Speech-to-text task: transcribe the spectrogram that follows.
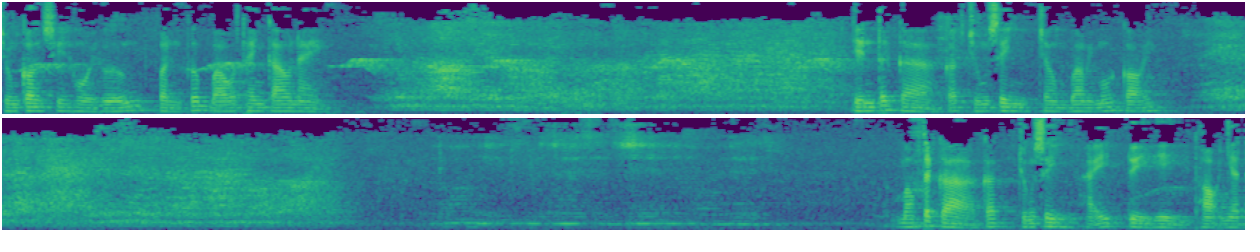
Chúng con xin hồi hướng phần phước báu thanh cao này. Đến tất cả các chúng sinh trong 31 cõi. Mong tất cả các chúng sinh hãy tùy hỷ thọ nhận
